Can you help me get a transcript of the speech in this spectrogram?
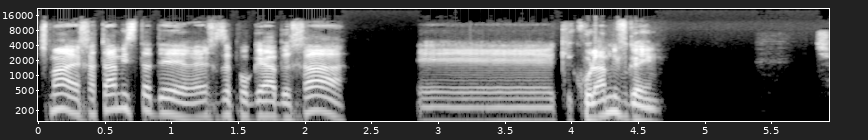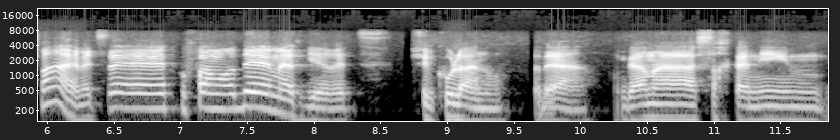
תשמע, איך אתה מסתדר, איך זה פוגע בך, אה, כי כולם נפגעים. תשמע, האמת זו תקופה מאוד מאתגרת של כולנו, אתה יודע, גם השחקנים,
